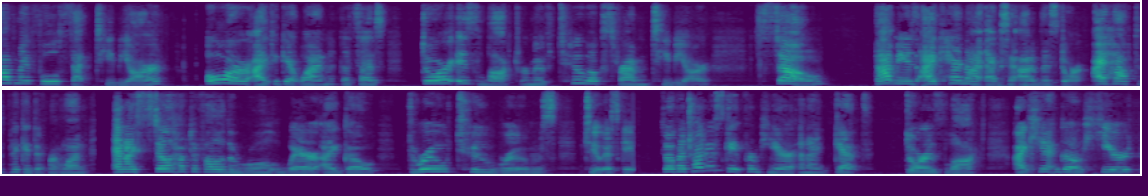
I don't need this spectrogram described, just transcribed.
have my full set TBR. Or I could get one that says, door is locked, remove two books from TBR. So that means I cannot exit out of this door. I have to pick a different one. And I still have to follow the rule where I go through two rooms to escape. So if I try to escape from here and I get doors locked, I can't go here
